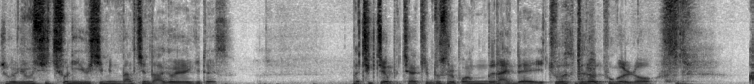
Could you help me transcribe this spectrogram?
그리고 유시춘이 유시민 망친다. 요 얘기도 했어. 뭐 직접 제가 김두수를 본 건 아닌데, 이 주어들은 풍월로, 아,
